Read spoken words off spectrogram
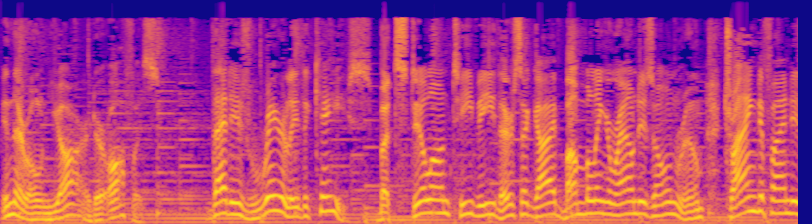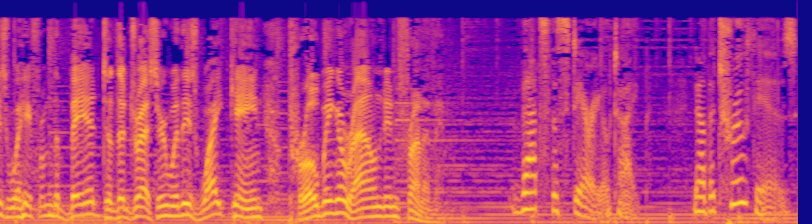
in their own yard or office. That is rarely the case, but still on TV there's a guy bumbling around his own room, trying to find his way from the bed to the dresser with his white cane, probing around in front of him. That's the stereotype. Now the truth is,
